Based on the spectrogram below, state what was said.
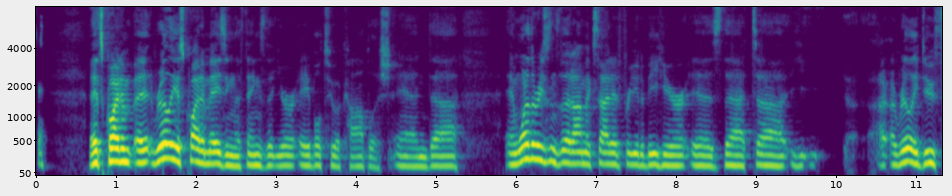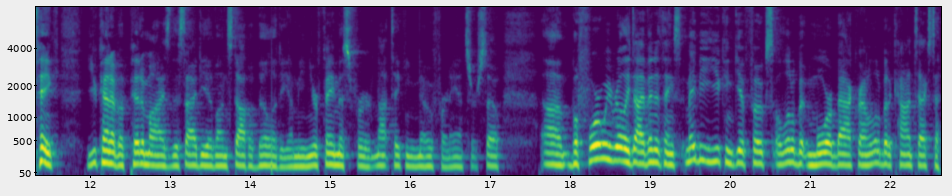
it's quite it really is quite amazing the things that you're able to accomplish and uh, and one of the reasons that I'm excited for you to be here is that uh, I really do think you kind of epitomize this idea of unstoppability. I mean, you're famous for not taking no for an answer. So, um, before we really dive into things, maybe you can give folks a little bit more background, a little bit of context to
